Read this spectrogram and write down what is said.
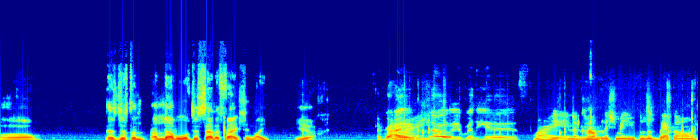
um, that's just a, a level of just satisfaction. Like, yeah, Right. Right. No, it really is. Right. An Yeah. accomplishment you can look back on.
